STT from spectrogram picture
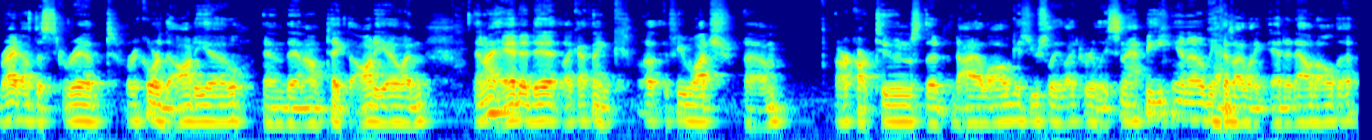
write out the script, record the audio, and then I'll take the audio and and I edit it. Like I think uh, if you watch um, our cartoons, the dialogue is usually like really snappy, you know, because I like edit out all the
